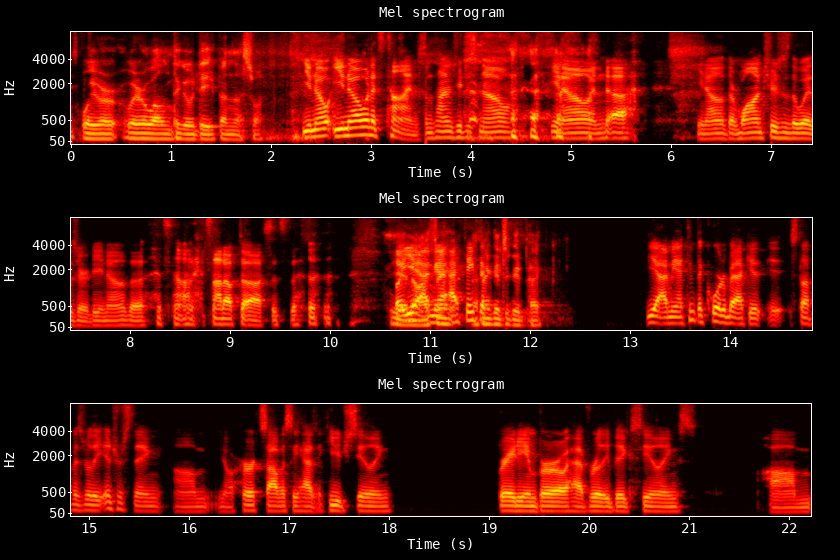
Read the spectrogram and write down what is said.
we were we were willing to go deep in this one. You know, you know when it's time. Sometimes you just know, you know, and uh, you know the wand chooses the wizard. You know, the it's not it's not up to us. It's the. but yeah, yeah no, I, I, mean, think, I think, I think it's a good pick. Yeah, I mean, I think the quarterback it, it, stuff is really interesting. Um, you know, Hurts obviously has a huge ceiling. Brady and Burrow have really big ceilings. Um,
